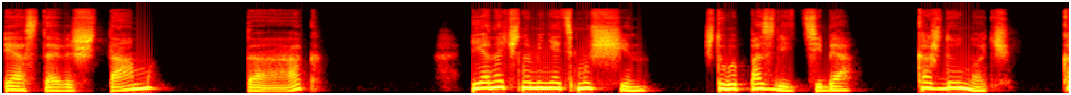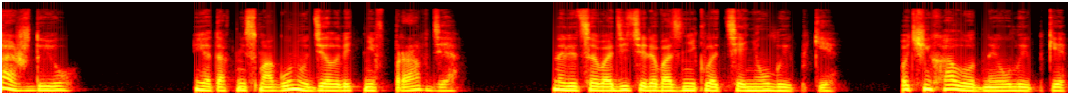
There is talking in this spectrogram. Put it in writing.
и оставишь там, так. Я начну менять мужчин, чтобы позлить тебя. Каждую ночь, каждую. Я так не смогу, но дело ведь не в правде. На лице водителя возникла тень улыбки. Очень холодной улыбки.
